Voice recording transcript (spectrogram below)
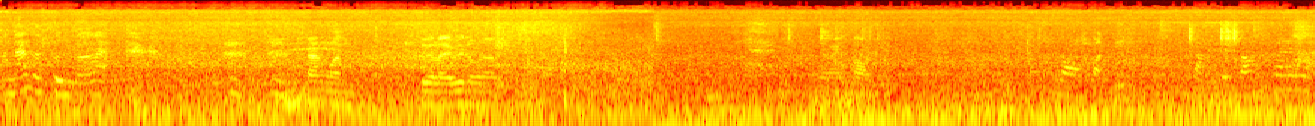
มันน่าจะซึมแล้วแหละตั้งมัน คืออะไรไม่รู้นะยังไงต่อดีลองก่อนดิสั่งไปต้องแค่ละ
